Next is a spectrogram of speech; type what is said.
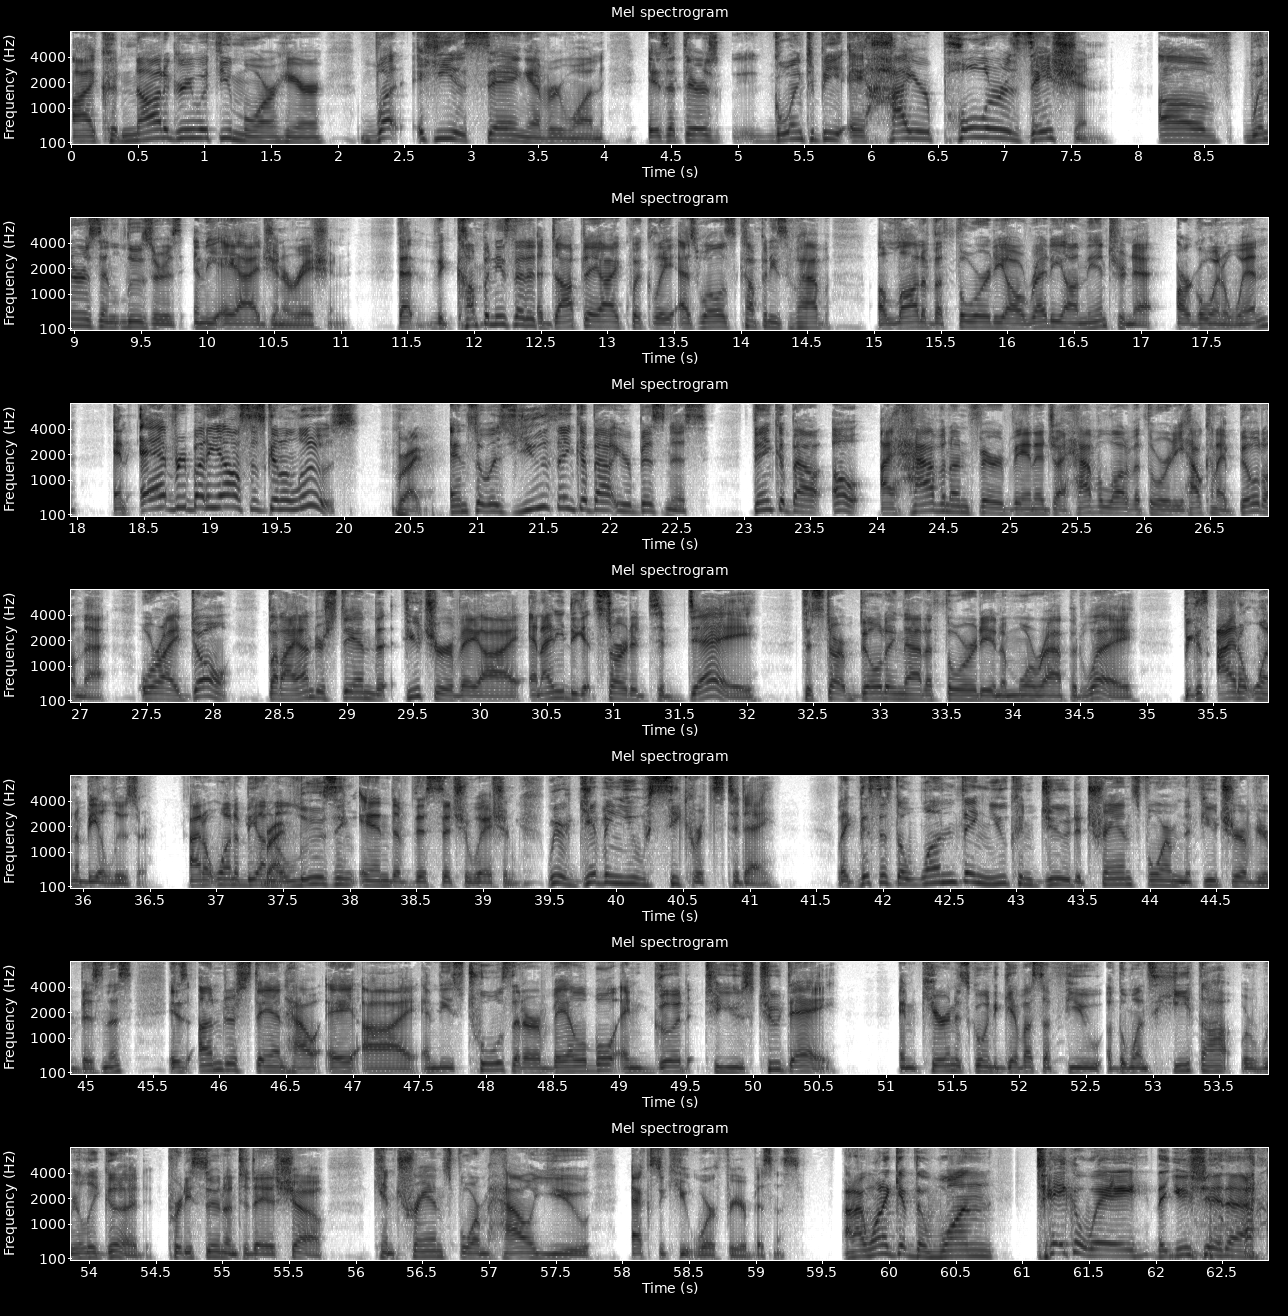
I could not agree with you more here. What he is saying, everyone, is that there's going to be a higher polarization of winners and losers in the AI generation. That the companies that adopt AI quickly, as well as companies who have a lot of authority already on the internet, are going to win, and everybody else is going to lose. Right. And so as you think about your business, think about, oh, I have an unfair advantage. I have a lot of authority. How can I build on that? Or I don't, but I understand the future of AI and I need to get started today to start building that authority in a more rapid way because I don't want to be a loser. I don't want to be on Right. the losing end of this situation. We are giving you secrets today Like this is the one thing you can do to transform the future of your business is understand how AI and these tools that are available and good to use today. And Kieran is going to give us a few of the ones he thought were really good pretty soon on today's show can transform how you execute work for your business. And I want to give the one takeaway that you should uh,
